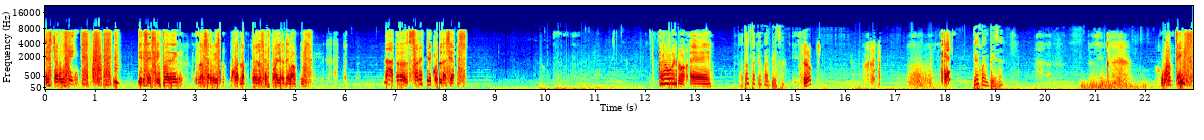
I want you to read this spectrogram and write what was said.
Yo estoy muy... Dice, si pueden, nos avisan cuando acaben los spoilers de One Piece. Nada, son especulaciones. Pero bueno, eh... ¿A todo esto qué Juan Pizza? ¿Qué? ¿Qué es Juan Pizza? One Piece,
